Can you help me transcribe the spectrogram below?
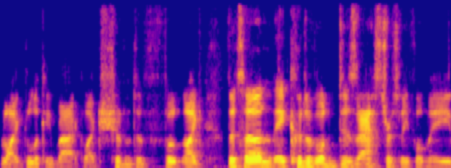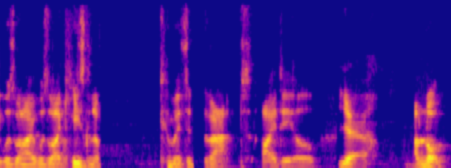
like looking back like shouldn't have like the turn it could have gone disastrously for me was when I was like he's gonna committed to that ideal. yeah I'm not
